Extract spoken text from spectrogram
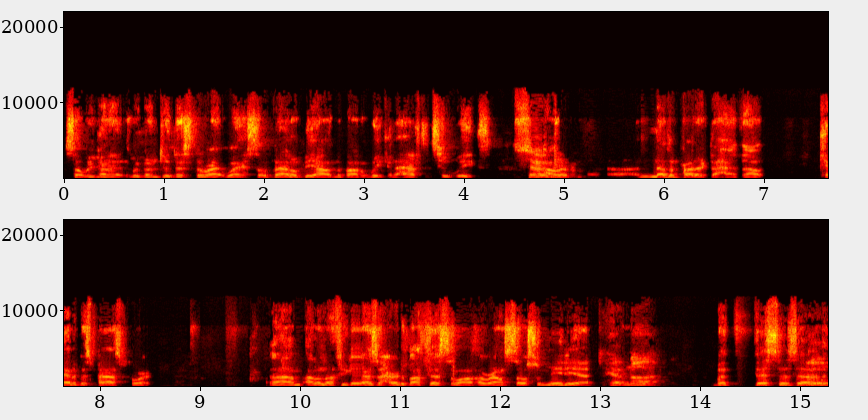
So we're gonna we're gonna do this the right way. So that'll be out in about a week and a half to two weeks. So However, uh, another product I have out, Cannabis Passport. Um, I don't know if you guys have heard about this around social media. Have not. But this is uh,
